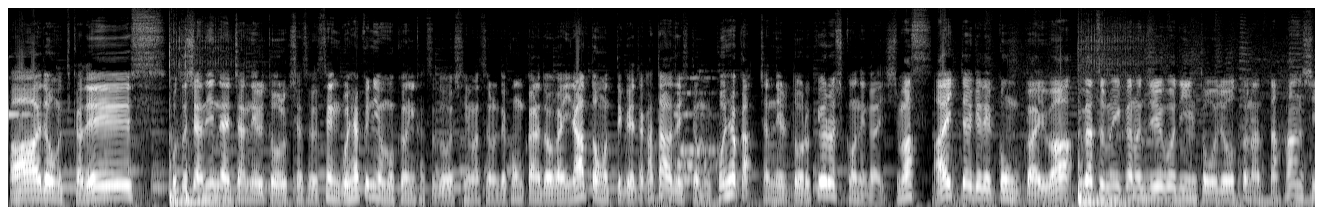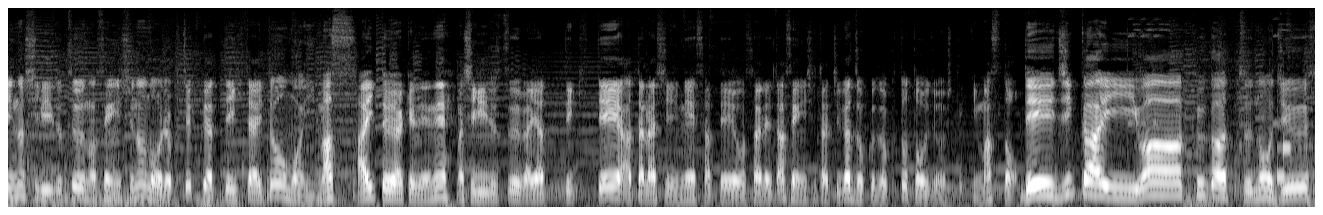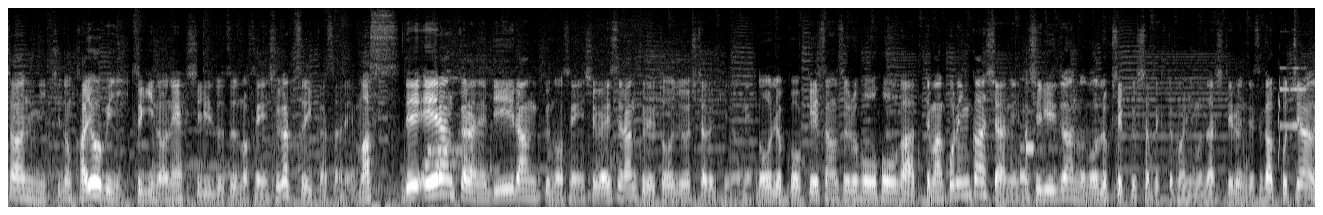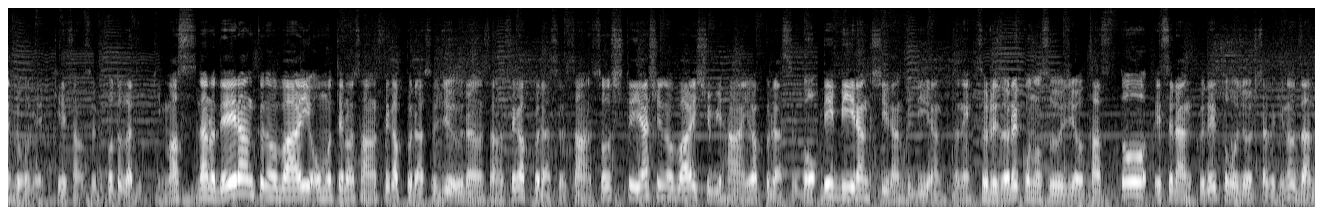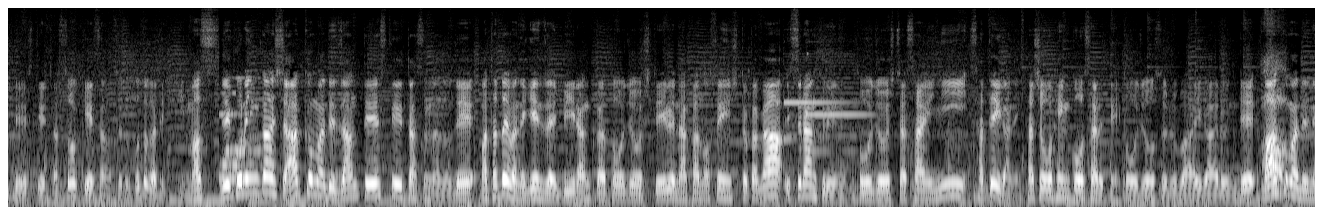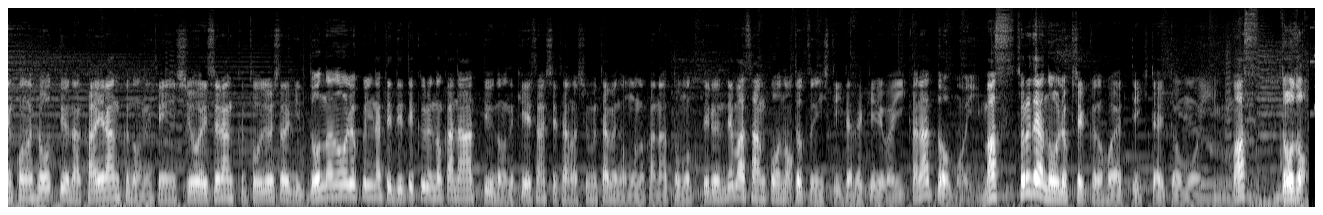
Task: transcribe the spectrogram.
はい、どうも、ティカでーす。今年は年内チャンネル登録者数1500人を目標に活動していますので、今回の動画いいなと思ってくれた方は、ぜひとも高評価、チャンネル登録よろしくお願いします。はい、というわけで今回は、9月6日の15時に登場となった阪神のシリーズ2の選手の能力チェックやっていきたいと思います。はい、というわけでね、まあ、シリーズ2がやってきて、新しいね、査定をされた選手たちが続々と登場してきますと。で、次回は9月の13日の火曜日に、次のね、シリーズ2の選手が追加されます。で、A ランクからね、D ランクの選手が S ランクで登場した時のね、能力を計算する方法があって、まあこれに関してはね、まあ、シリーズ1の能力チェックした時とかにも出してるんですが、こちらの表で計算することができます。なので A ランクの場合、表の3世がプラス10、裏の3世がプラス3、そして野手の場合、守備範囲はプラス5。で、B ランク、C ランク、D ランクとね、それぞれこの数字を足すと、S ランクで登場した時の暫定ステータスを計算することができます。で、これに関してはあくまで暫定ステータスなので、まあ例えばね、現在 B ランクが登場している中野選手とかが S ランクでね、登場した際に査定がね、多少変更されて登場する場合があるんで、まあ、あくまでね、この表っていうのは下位ランクのね、選手を S ランク登場した時、どんな能力になって出てくるのかなっていうのをね、計算して楽しむためのものかなと思ってるんで、まあ、参考の一つにしていただければいいかなと思います。それでは能力チェックの方やっていきたいと思います。どうぞ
